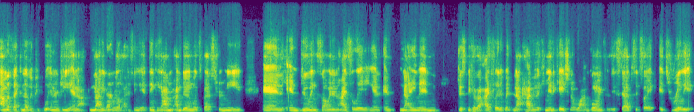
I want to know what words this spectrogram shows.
I'm affecting other people's energy and I'm not even realizing it, thinking I'm I'm doing what's best for me and in doing so and in isolating and, and not even just because I isolated, but not having the communication of why I'm going through these steps, it's like it's really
